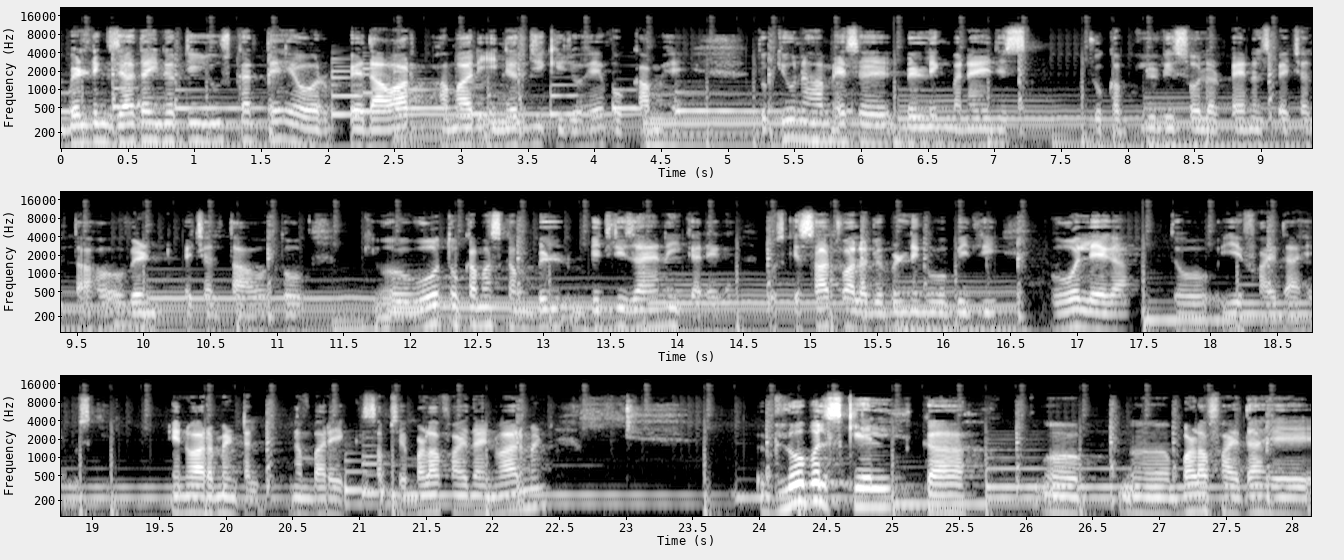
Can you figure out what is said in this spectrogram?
بلڈنگ زیادہ انرجی یوز کرتے ہیں اور پیداوار ہماری انرجی کی جو ہے وہ کم ہے۔ تو کیوں نہ ہم ایسے بلڈنگ بنائیں جس جو کمپلیٹلی سولر پینلز پہ چلتا ہو ونڈ پہ چلتا ہو، تو وہ تو کم از کم بجلی ضائع نہیں کرے گا۔ اس کے ساتھ والا جو بلڈنگ وہ بجلی وہ لے گا، تو یہ فائدہ ہے اس کی۔ انوائرمنٹل نمبر ایک سب سے بڑا فائدہ انوائرمنٹ گلوبل اسکیل کا بڑا فائدہ ہے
